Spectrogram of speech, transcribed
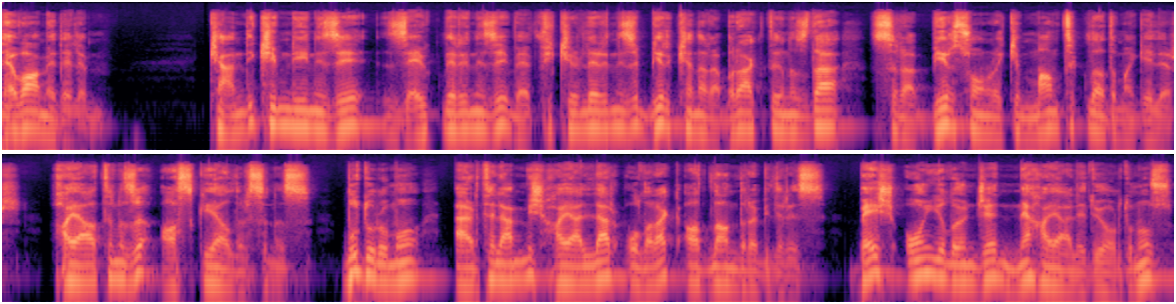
Devam edelim. Kendi kimliğinizi, zevklerinizi ve fikirlerinizi bir kenara bıraktığınızda sıra bir sonraki mantıklı adıma gelir. Hayatınızı askıya alırsınız. Bu durumu ertelenmiş hayaller olarak adlandırabiliriz. 5-10 yıl önce ne hayal ediyordunuz?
